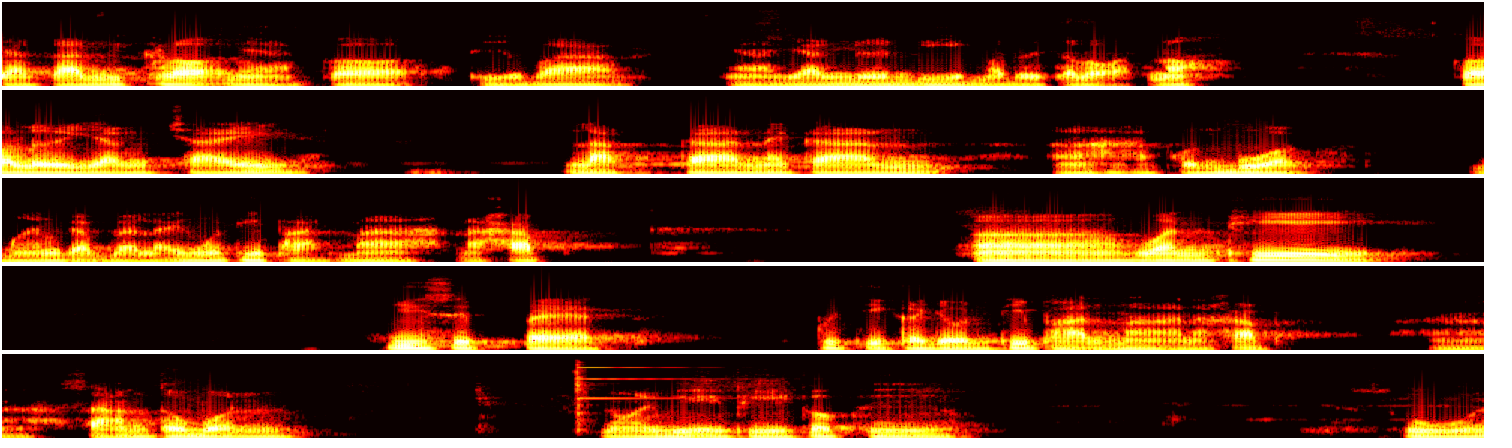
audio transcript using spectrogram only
จากการวิเคราะห์เนี่ยก็ถือว่ายังเดินดีมาโดยตลอดเนาะก็เลยยังใช้หลักการในการหาผลบวกเหมือนกับหลาย ๆ งวดที่ผ่านมานะครับวันที่ 28 พฤศจิกายนที่ผ่านมานะครับสามตัวบนหน่วย VIP ก็คือ0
